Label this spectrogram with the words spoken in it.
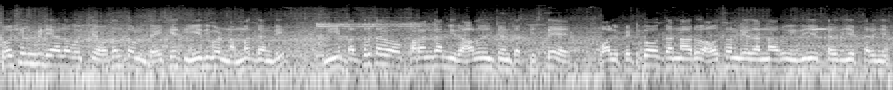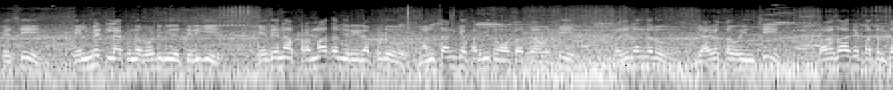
సోషల్ మీడియాలో వచ్చే వదంతులను దయచేసి ఏది కూడా నమ్మద్దండి. మీ భద్రత పరంగా మీరు ఆలోచించండి తప్పిస్తే వాళ్ళు పెట్టుకోవద్దన్నారు అవసరం లేదన్నారు ఇది చెప్పారు ఇది చెప్పారని చెప్పేసి హెల్మెట్ లేకుండా రోడ్డు మీద తిరిగి ఏదైనా ప్రమాదం జరిగినప్పుడు మంచానికే పరిమితం అవుతారు కాబట్టి ప్రజలందరూ జాగ్రత్త వహించి రహదారి భద్రత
